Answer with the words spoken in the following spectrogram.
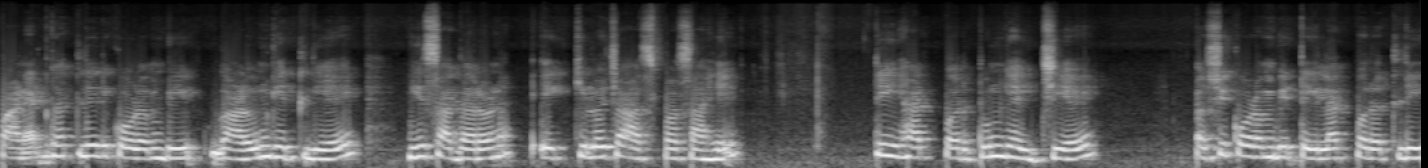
पाण्यात घातलेली कोळंबी गाळून घेतली आहे ही साधारण एक किलोच्या आसपास आहे. ती ह्यात परतून घ्यायची आहे अशी कोळंबी तेलात परतली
